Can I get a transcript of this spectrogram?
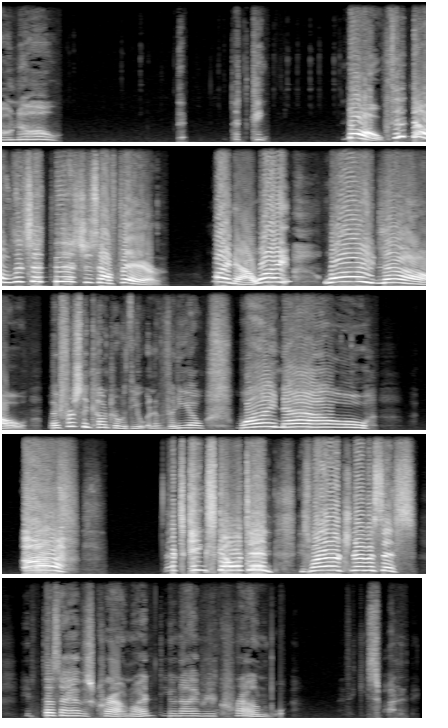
Oh no! That No, th- no, that's not, that's just not fair. Why now? Why? Why now? My first encounter with you in a video. Why now? Ugh! That's King Skeleton. He's my arch nemesis. He doesn't have his crown. Why do you not have your crown, boy? I think he spotted me.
